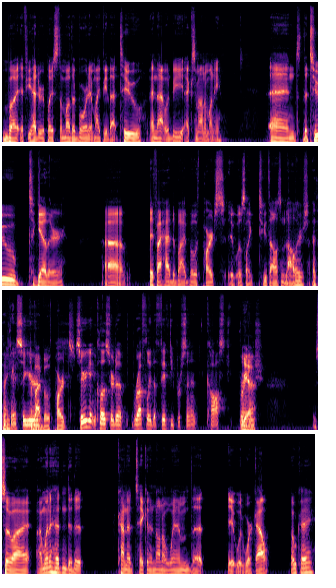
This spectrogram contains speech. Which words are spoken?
but if you had to replace the motherboard, it might be that too, and that would be X amount of money. And the two together, uh, if I had to buy both parts, it was like two thousand dollars, I think, Okay, so you're buy both parts. so you're getting closer to roughly the fifty percent cost range. So I I went ahead and did it, kind of taking it on a whim that it would work out okay.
